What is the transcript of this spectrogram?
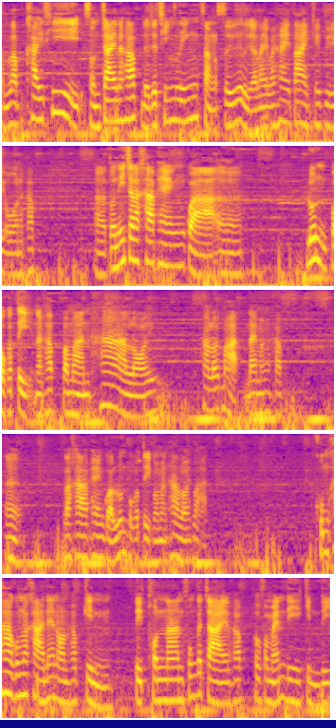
สำหรับใครที่สนใจนะครับ เดี๋ยวจะทิ้งลิงก์สั่งซื้อหรืออะไรไว้ให้ใต้คลิปวิดีโอนะครับ ตัวนี้จะราคาแพงกว่ารุ่นปกตินะครับ ประมาณ 500 500 บาทได้มั้งครับ เออ ราคาแพงกว่ารุ่นปกติประมาณ 500 บาท คุ้มค่าคุ้มราคาแน่นอนครับกลิ่น ติดทนนานฟุ้งกระจายนะครับ performance ดีกลิ่นดี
